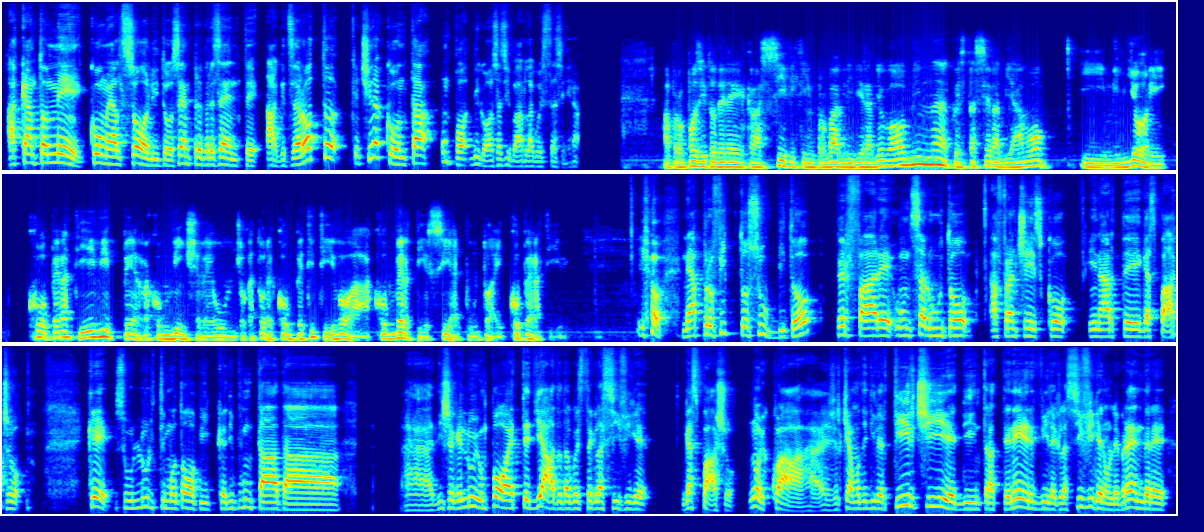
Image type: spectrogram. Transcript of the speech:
Accanto a me, come al solito, sempre presente Agzarot, che ci racconta un po' di cosa si parla questa sera. A proposito delle classifiche improbabili di Radio Goblin, questa sera abbiamo i migliori cooperativi per convincere un giocatore competitivo a convertirsi appunto ai cooperativi. Io ne approfitto subito per fare un saluto a Francesco in arte Gaspacio che sull'ultimo topic di puntata eh, dice che lui un po' è tediato da queste classifiche. Gaspacio, noi qua eh, cerchiamo di divertirci e di intrattenervi, le classifiche non le prendere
